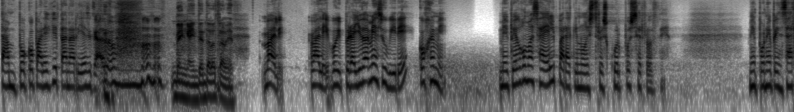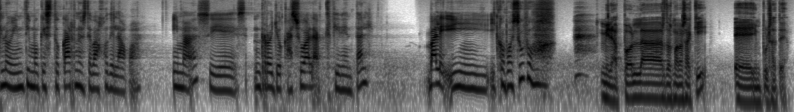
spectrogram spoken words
tampoco parece tan arriesgado. Venga, inténtalo otra vez. Vale, vale, voy, pero ayúdame a subir, ¿eh? Cógeme. Me pego más a él para que nuestros cuerpos se rocen. Me pone a pensar lo íntimo que es tocarnos debajo del agua. Y más si es rollo casual, accidental. Vale, ¿y, y cómo subo? Mira, pon las dos manos aquí e impúlsate.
